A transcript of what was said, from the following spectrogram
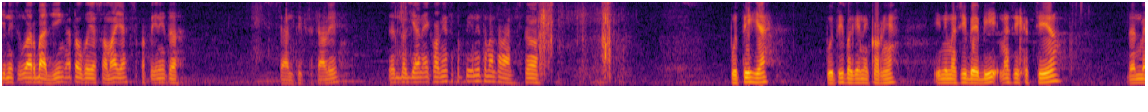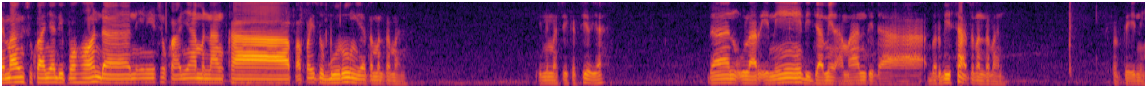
jenis ular bajing atau goyosoma ya, seperti ini tuh. Cantik sekali. Dan bagian ekornya seperti ini teman-teman. Tuh. Putih ya. Putih bagian ekornya. Ini masih baby, masih kecil. Dan memang sukanya di pohon dan ini sukanya menangkap apa itu burung ya teman-teman. Ini masih kecil ya. Dan ular ini dijamin aman, tidak berbisa teman-teman. Seperti ini.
